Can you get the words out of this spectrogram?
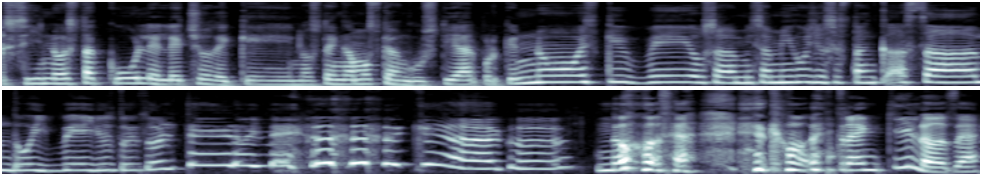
sí no está cool el hecho de que nos tengamos que angustiar, porque no, es que ve, o sea, mis amigos ya se están casando y ve, yo estoy soltero y ve, ¿qué hago? No, o sea, es como de tranquilo, o sea,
